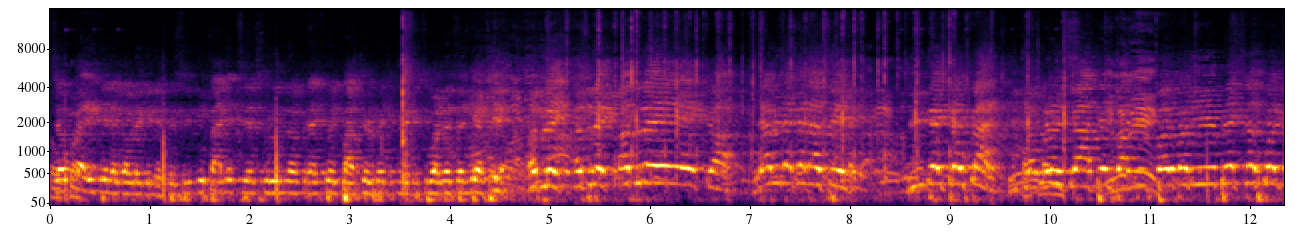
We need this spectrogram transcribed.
चौकार इथे लगावले गेले. तर सिटी पॅलेस चेस कडून क्रॅशवेल पाचशे रुपयाची क्रेडिट वर्ल्ड झाली असेल. अद्रेक अद्रेक अद्रेक! यावी लागला असेल. इथे चौकार ही चौकाराची असेल. परभणी प्रेक्षक वर्ग.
